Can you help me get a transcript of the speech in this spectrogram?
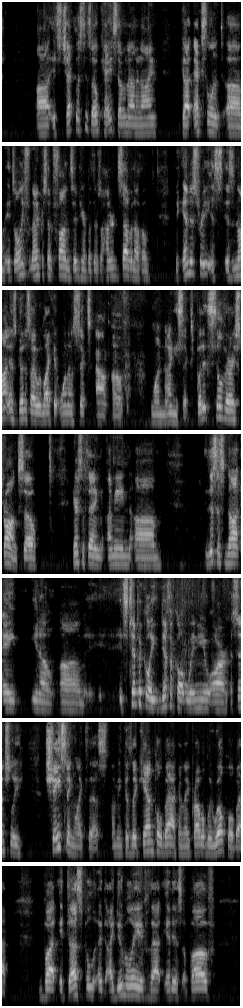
Uh, its checklist is okay seven out of nine. Got excellent um, it's only 9% funds in here but there's 107 of them. The industry is is not as good as i would like it 106 out of 196 but it's still very strong. So here's the thing. I mean, um, this is not a you know. Um, it's typically difficult when you are essentially chasing like this. I mean, because they can pull back and they probably will pull back, but it does. I do believe that it is above,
